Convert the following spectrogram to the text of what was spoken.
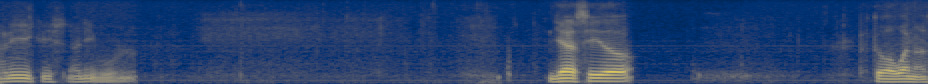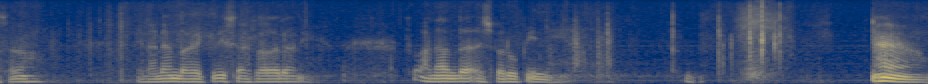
Hari Krishna, Ya ha sido. Estuvo bueno eso, ¿no? El Ananda de Krishna. Ananda es Varupini.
